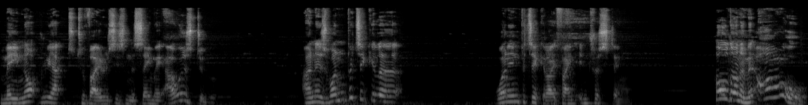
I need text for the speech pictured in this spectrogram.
may not react to viruses in the same way ours do. And there's one particular one in particular I find interesting. Hold on a minute. Oh,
